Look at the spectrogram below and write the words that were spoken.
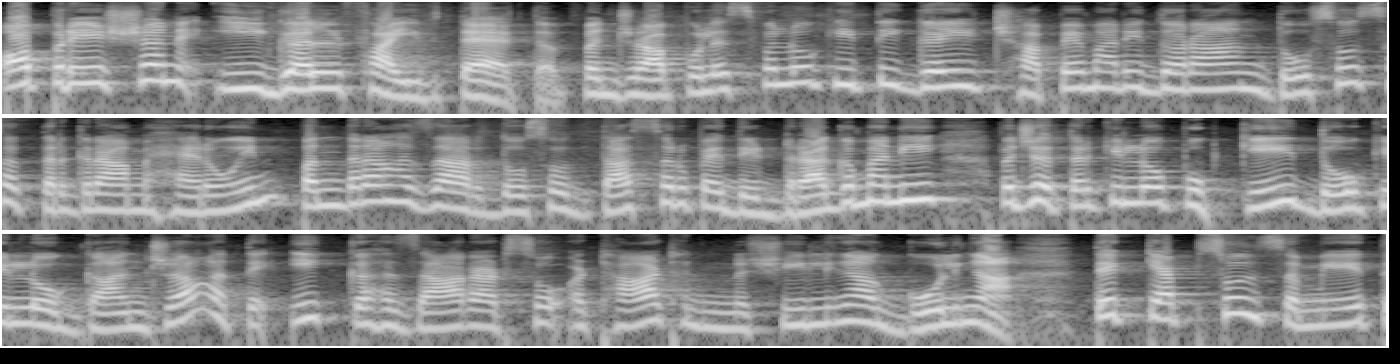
ਆਪਰੇਸ਼ਨ ਈਗਲ 5 ਤਹਿਤ ਪੰਜਾਬ ਪੁਲਿਸ ਵੱਲੋਂ ਕੀਤੀ ਗਈ ਛਾਪੇਮਾਰੀ ਦੌਰਾਨ 270 ਗ੍ਰਾਮ ਹੈਰੋਇਨ 15210 ਰੁਪਏ ਦੀ ਡਰੱਗ ਮਨੀ 75 ਕਿਲੋ ਭੁੱਕੀ 2 ਕਿਲੋ ਗਾਂਜਾ ਅਤੇ 1868 ਨਸ਼ੀਲੀਆਂ ਗੋਲੀਆਂ ਤੇ ਕੈਪਸੂਲ ਸਮੇਤ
